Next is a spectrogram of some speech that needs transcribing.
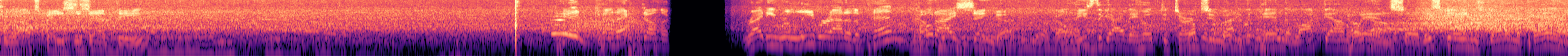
Two outs, base is empty. Can't connect on the righty reliever out of the pen. Kodai Senga. Well, he's the guy they hope to turn to out of the pen to lock down wins. So this game is gone to plan,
